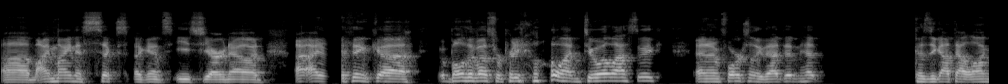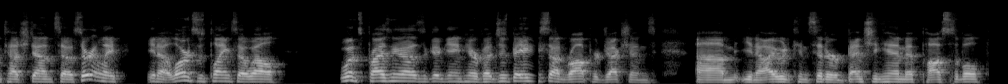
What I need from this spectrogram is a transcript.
um, I'm minus six against ECR now, and I, I think uh, both of us were pretty low on Tua last week, and unfortunately that didn't hit because he got that long touchdown. So certainly, you know, Lawrence is playing so well. Wouldn't surprise me that was a good game here, but just based on raw projections, um, you know, I would consider benching him if possible,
